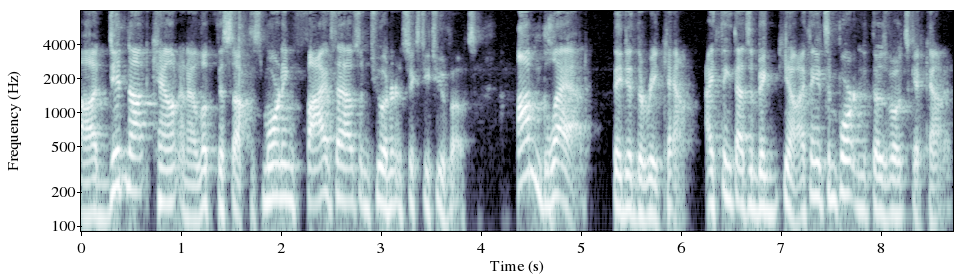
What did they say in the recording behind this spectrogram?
Uh, did not count, and I looked this up this morning 5,262 votes. I'm glad they did the recount. I think that's a big, you know, I think it's important that those votes get counted.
